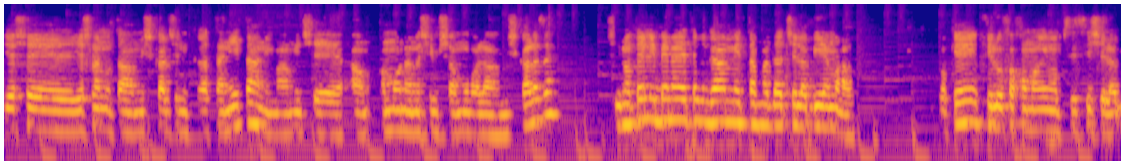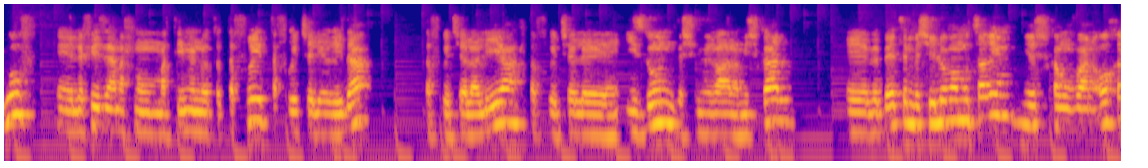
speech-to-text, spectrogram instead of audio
יש, אה, יש לנו את המשקל שנקרא טניטה, אני מאמין שהמון אנשים שמעו על המשקל הזה, שנותן לי בין היתר גם את המדד של ה-BMR, אוקיי? חילוף החומרים הבסיסי של הגוף, אה, לפי זה אנחנו מתאימים לו את התפריט, תפריט של ירידה, תפריט של עלייה, תפריט של אה, איזון ושמירה על המשקל, ובעצם בשילוב המוצרים יש כמובן אוכל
